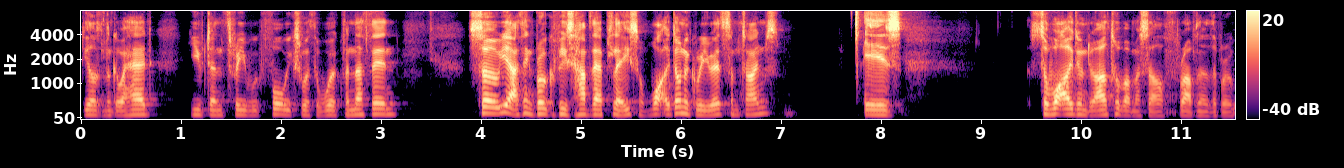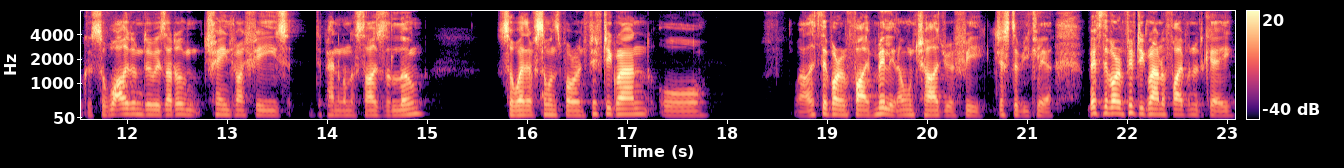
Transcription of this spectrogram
Deal doesn't go ahead. You've done three, four weeks worth of work for nothing. So yeah, I think broker fees have their place. What I don't agree with sometimes is so what I don't do, I'll talk about myself rather than other brokers. So what I don't do is I don't change my fees depending on the size of the loan. So whether if someone's borrowing 50 grand or well, if they're borrowing 5 million, I won't charge you a fee, just to be clear. But if they're borrowing 50 grand or 500k,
